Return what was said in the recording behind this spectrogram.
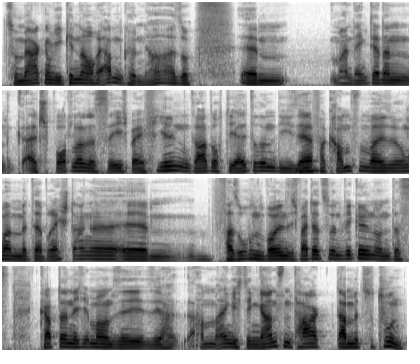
zu merken, wie Kinder auch erden können. Ja? Also ähm, man denkt ja dann als Sportler, das sehe ich bei vielen, gerade auch die Älteren, die sehr mhm. verkrampfen, weil sie irgendwann mit der Brechstange ähm, versuchen wollen, sich weiterzuentwickeln und das klappt dann nicht immer und sie, sie haben eigentlich den ganzen Tag damit zu tun.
